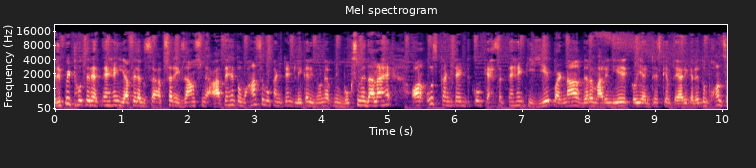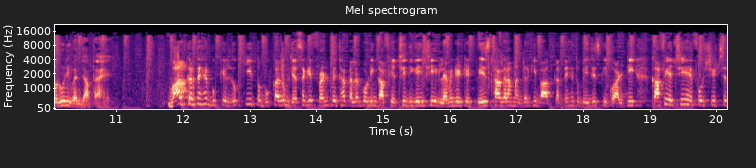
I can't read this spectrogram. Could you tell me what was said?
रिपीट होते रहते हैं या फिर अक्सर एग्ज़ाम्स में आते हैं तो वहाँ से वो कंटेंट लेकर इन्होंने अपनी बुक्स में डाला है और उस कंटेंट को कह सकते हैं कि ये पढ़ना अगर हमारे लिए कोई एंट्रेंस की हम तैयारी करें तो बहुत ज़रूरी बन जाता है। बात करते हैं बुक के लुक की। तो बुक का लुक जैसा कि फ्रंट पे था कलर कोडिंग काफ़ी अच्छी दी गई थी, एक लेमिनेटेड पेज था। अगर हम अंदर की बात करते हैं तो पेजेस की क्वालिटी काफ़ी अच्छी है। फोर शीट से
